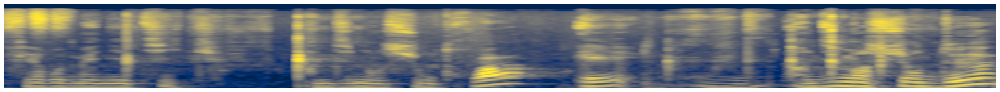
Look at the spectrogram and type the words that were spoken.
ferromagnétique en dimension 3, et en dimension 2,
